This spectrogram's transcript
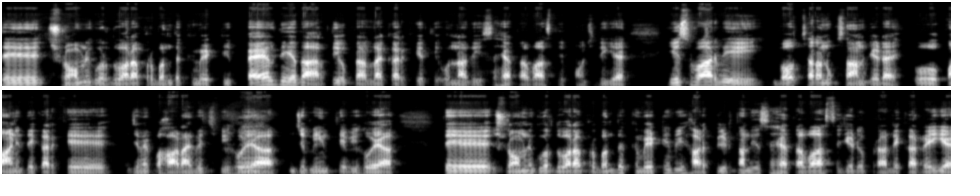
ਤੇ ਸ਼੍ਰੋਮਣੀ ਗੁਰਦੁਆਰਾ ਪ੍ਰਬੰਧਕ ਕਮੇਟੀ ਪਹਿਲ ਦੇ ਆਧਾਰ ਤੇ ਉਪਰਾਲਾ ਕਰਕੇ ਤੇ ਉਹਨਾਂ ਦੀ ਸਹਾਇਤਾ ਵਾਸਤੇ ਪਹੁੰਚਦੀ ਹੈ। ਇਸ ਵਾਰ ਵੀ ਬਹੁਤ ਸਾਰਾ ਨੁਕਸਾਨ ਜਿਹੜਾ ਹੈ, ਉਹ ਪਾਣੀ ਦੇ ਕਰਕੇ ਜਿਵੇਂ ਪਹਾੜਾਂ ਵਿੱਚ ਵੀ ਹੋਇਆ, ਜ਼ਮੀਨ ਤੇ ਵੀ ਹੋਇਆ ਤੇ ਸ਼੍ਰੋਮਣੀ ਗੁਰਦੁਆਰਾ ਪ੍ਰਬੰਧਕ ਕਮੇਟੀ ਵੀ ਹੜ੍ਹ ਪੀੜਤਾਂ ਦੀ ਸਹਾਇਤਾ ਵਾਸਤੇ ਜਿਹੜੇ ਉਪਰਾਲੇ ਕਰ ਰਹੀ ਹੈ।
